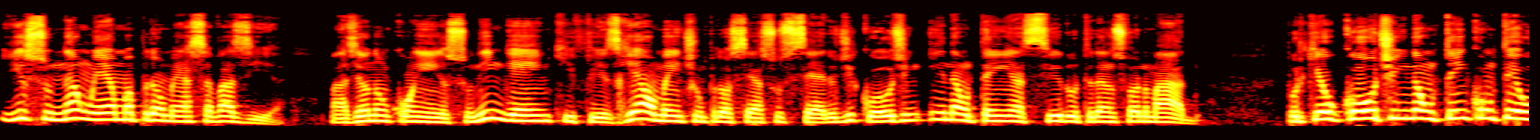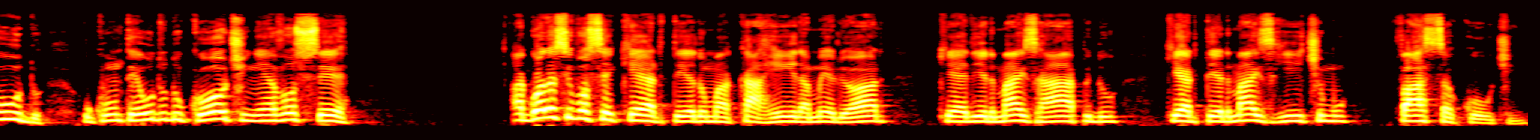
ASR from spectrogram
Isso não é uma promessa vazia mas eu não conheço ninguém que fez realmente um processo sério de coaching e não tenha sido transformado. Porque o coaching não tem conteúdo, o conteúdo do coaching é você. Agora, se você quer ter uma carreira melhor, quer ir mais rápido, quer ter mais ritmo, faça coaching.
